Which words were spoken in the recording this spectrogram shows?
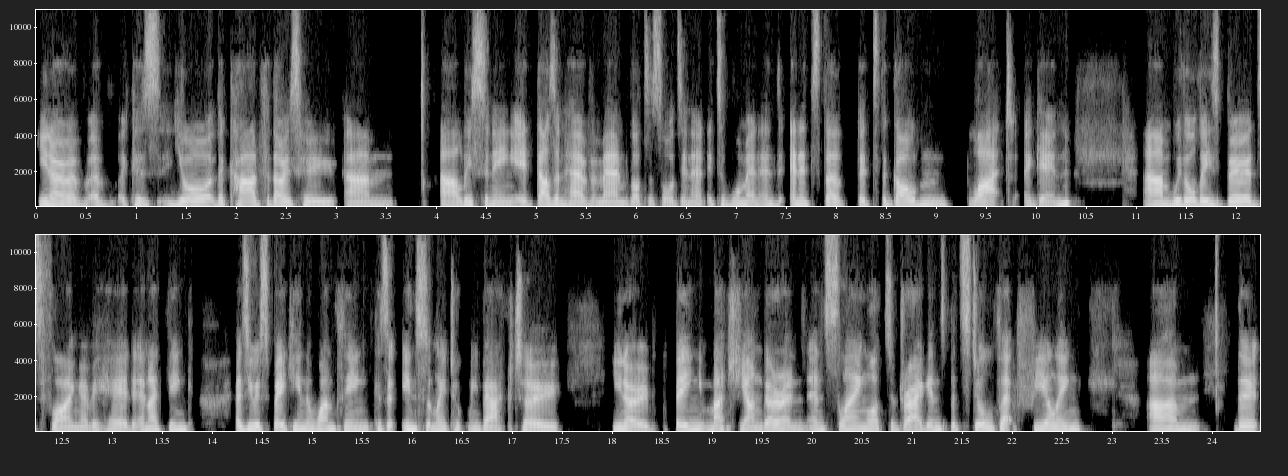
you know, of because you're the card for those who um, are listening. It doesn't have a man with lots of swords in it. It's a woman, and and it's the it's the golden light again, um, with mm. all these birds flying overhead. And I think, as you were speaking, the one thing because it instantly took me back to, you know, being much younger and and slaying lots of dragons, but still that feeling um, that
